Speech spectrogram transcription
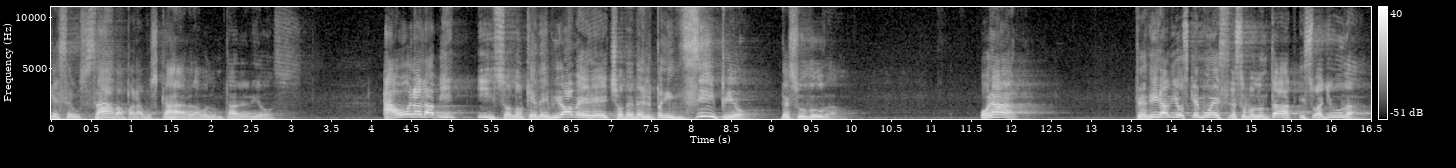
que se usaba para buscar la voluntad de Dios. Ahora David hizo lo que debió haber hecho desde el principio de su duda. Orar, pedir a Dios que muestre su voluntad y su ayuda.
